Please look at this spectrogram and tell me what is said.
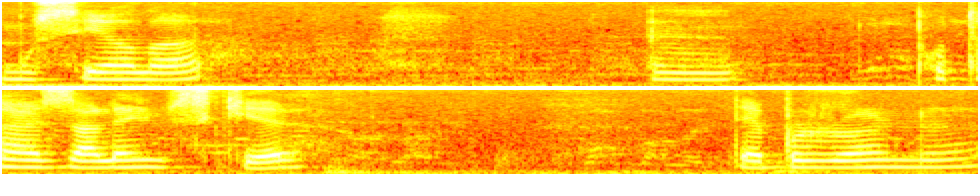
Musiala. E, Poter Zalemski. De Bruyne.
